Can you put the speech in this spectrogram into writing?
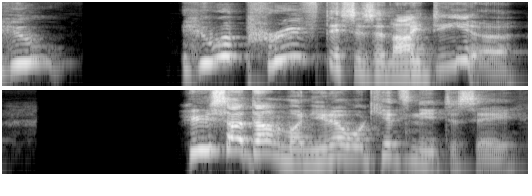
Who? Who approved this as an idea? Who sat down went, you know what kids need to see?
